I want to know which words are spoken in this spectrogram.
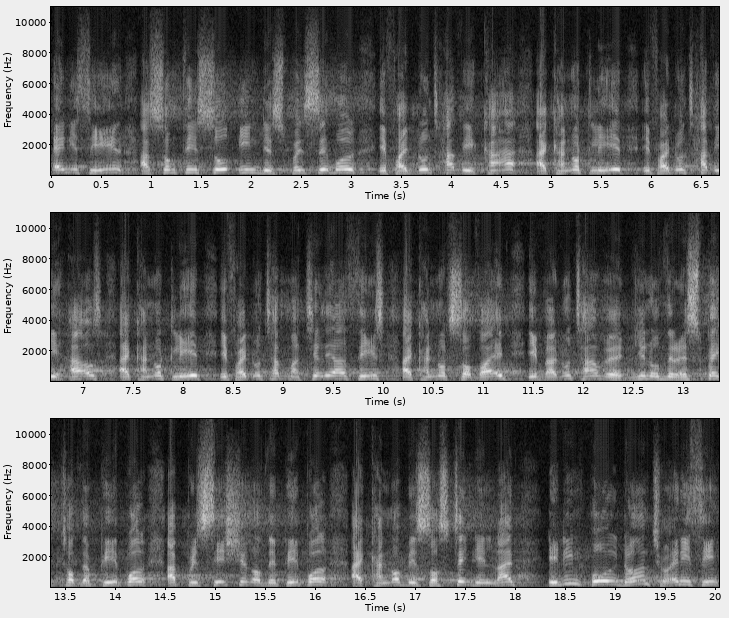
anything as something so indispensable. If I don't have a car, I cannot live. If I don't have a house, I cannot live. If I don't have material things, I cannot survive. If I don't have, uh, you know, the respect of the people, appreciation of the people, I cannot be sustained in life. They didn't hold on to anything.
